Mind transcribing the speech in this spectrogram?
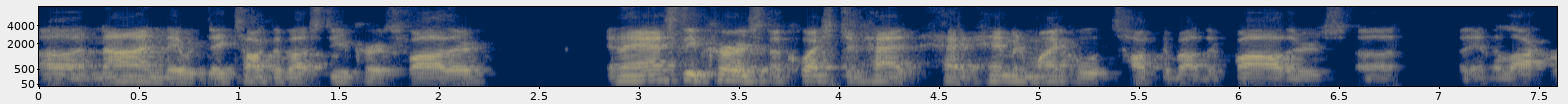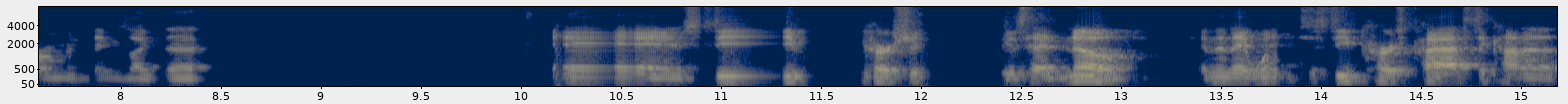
Uh, nine. They they talked about Steve Kerr's father, and they asked Steve Kerr a question. Had had him and Michael talked about their fathers uh, in the locker room and things like that. And Steve Kerr shook his head no. And then they went to Steve Kerr's past to kind of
